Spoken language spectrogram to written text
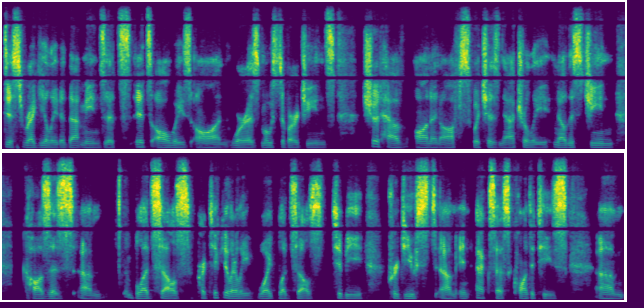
dysregulated. That means it's it's always on, whereas most of our genes should have on and off switches naturally. Now this gene causes um, blood cells, particularly white blood cells, to be produced um, in excess quantities, um,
